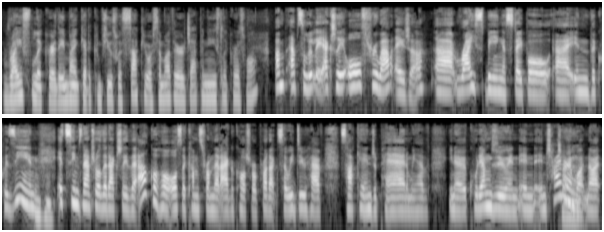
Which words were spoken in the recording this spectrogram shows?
rice liquor, they might get it confused with sake or some other Japanese liquor as well. Um, absolutely. Actually, all throughout Asia, uh, rice being a staple uh, in the cuisine, it seems natural that actually the alcohol also comes from that agricultural product. So we do have sake in Japan, and we have you know goryangju in in, in China, and whatnot.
